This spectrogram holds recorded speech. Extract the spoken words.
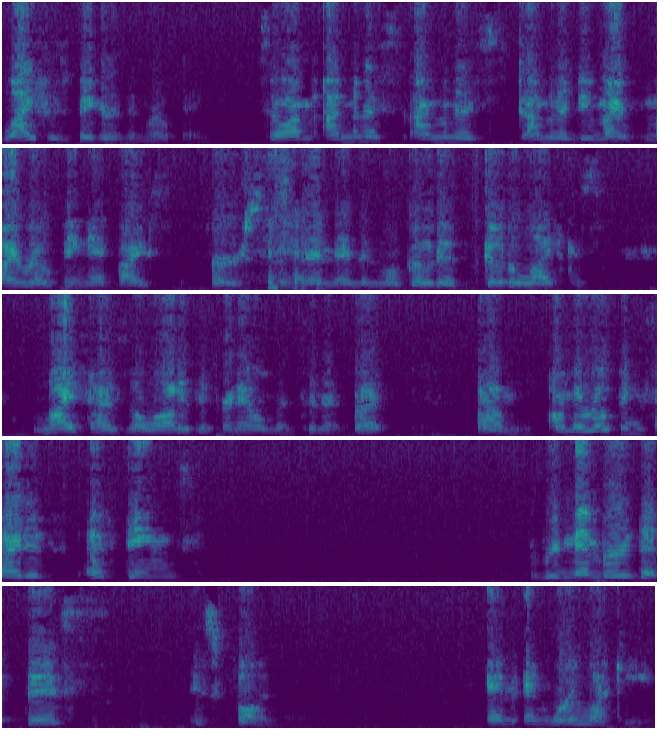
life is bigger than roping. So I'm I'm gonna I'm gonna I'm gonna do my, my roping advice first, okay. and then and then we'll go to go to life because life has a lot of different elements in it. But um, on the roping side of, of things, remember that this is fun, and and we're lucky.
